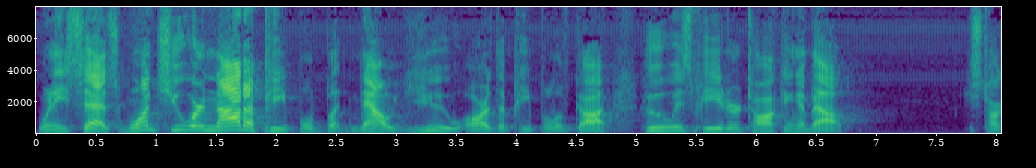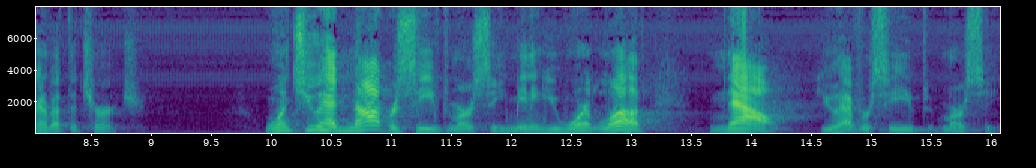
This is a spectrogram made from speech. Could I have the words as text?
when he says, Once you were not a people, but now you are the people of God. Who is Peter talking about? He's talking about the church. Once you had not received mercy, meaning you weren't loved, now you have received mercy.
